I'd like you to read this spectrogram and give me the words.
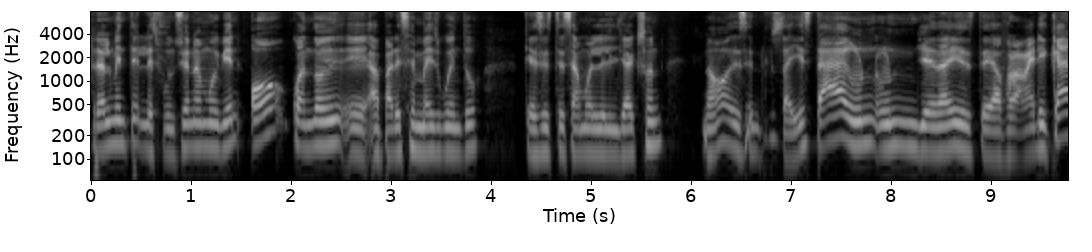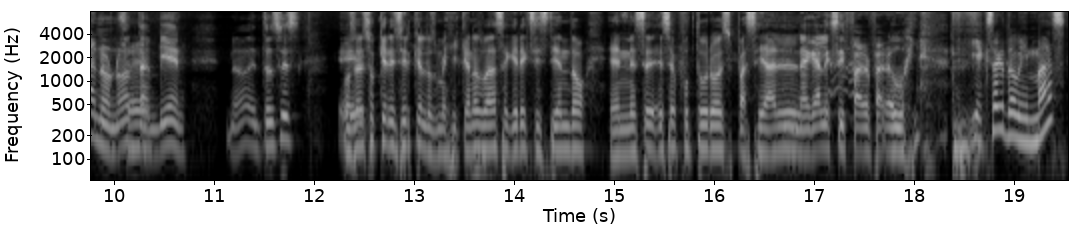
realmente les funciona muy bien. O cuando eh, aparece Mace Windu, que es este Samuel L. Jackson, ¿no? Dicen, pues ahí está un, un Jedi este, afroamericano, ¿no? Sí. También, ¿no? Entonces, O sea, Eh, eso quiere decir que los mexicanos van a seguir existiendo en ese, ese futuro espacial. Una Galaxy Far Far Away. Y exacto, y más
